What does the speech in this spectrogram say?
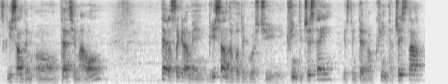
z glisandem o tercję małą. Teraz zagramy glissando w odległości kwinty czystej, jest to interwał kwinta czysta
